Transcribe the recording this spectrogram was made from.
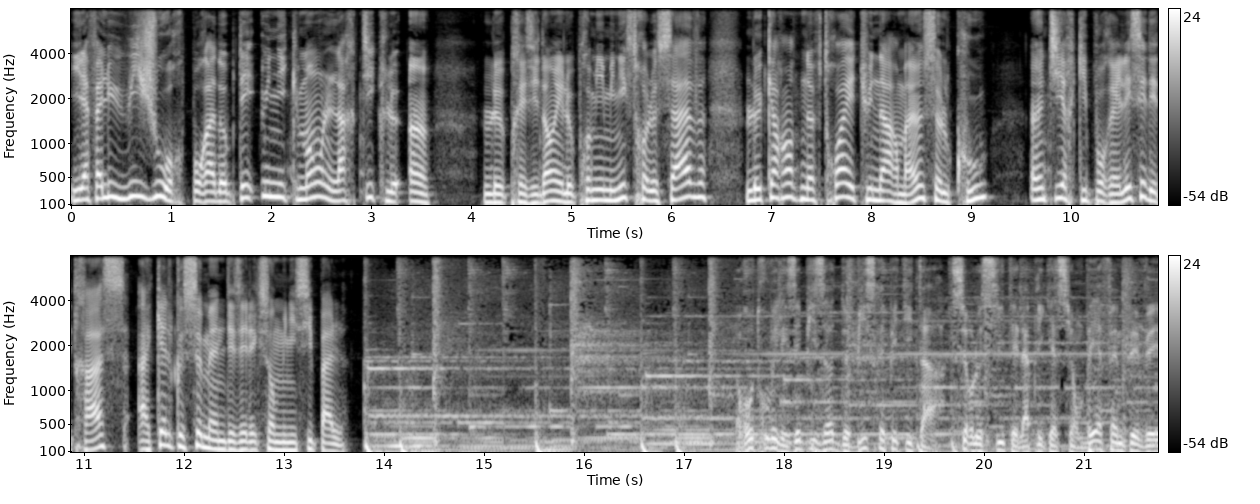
Il a fallu huit jours pour adopter uniquement l'article 1. Le président et le premier ministre le savent, le 49.3 est une arme à un seul coup, un tir qui pourrait laisser des traces à quelques semaines des élections municipales. Retrouvez les épisodes de Bis Repetita sur le site et l'application BFM TV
